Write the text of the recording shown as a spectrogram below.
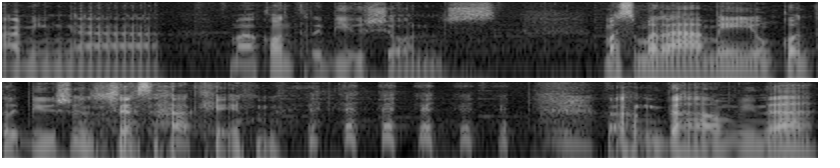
aming uh, mga contributions. Mas marami yung contributions niya sa akin. Ang dami na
